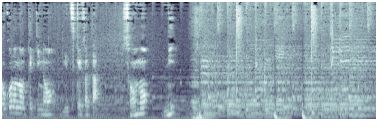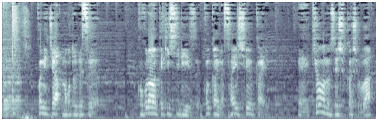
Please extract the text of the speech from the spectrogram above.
心の敵の見つけ方。その2こんにちは誠です。心の敵シリーズ。今回が最終回、えー、今日の聖書箇所は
